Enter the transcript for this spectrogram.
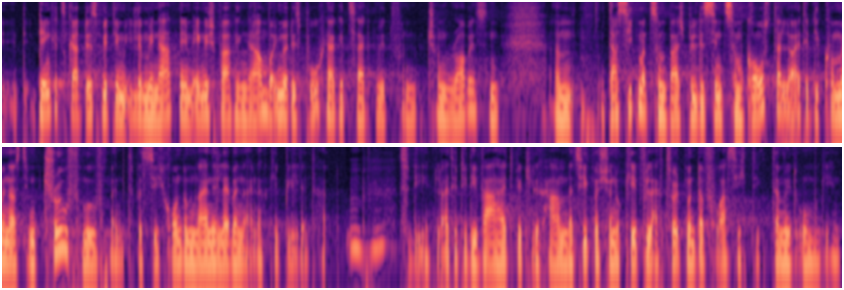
ich denke jetzt gerade das mit dem Illuminaten im englischsprachigen Raum, wo immer das Buch hergezeigt wird von John Robinson. Ähm, da sieht man zum Beispiel, das sind zum Großteil Leute, die kommen aus dem Truth Movement, was sich rund um 9-11 einfach gebildet hat. Mhm. Also die Leute, die die Wahrheit wirklich haben. Da sieht man schon, okay, vielleicht sollte man da vorsichtig damit umgehen.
